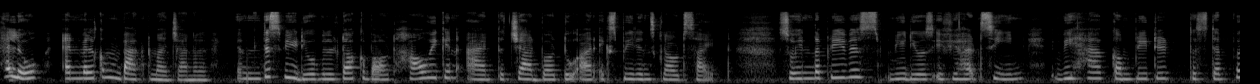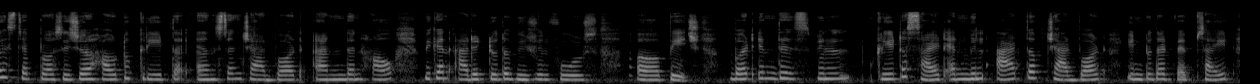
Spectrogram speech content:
Hello and welcome back to my channel. In this video, we'll talk about how we can add the chatbot to our Experience Cloud site. So in the previous videos, if you had seen, we have completed the step-by-step -step procedure how to create the Einstein chatbot and then how we can add it to the Visualforce uh, page. But in this, we'll create a site and we'll add the chatbot into that website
